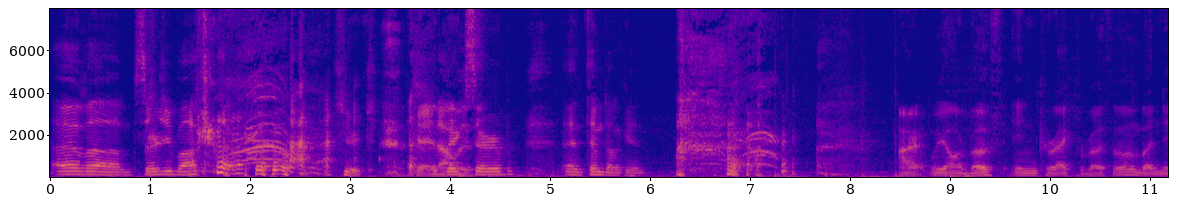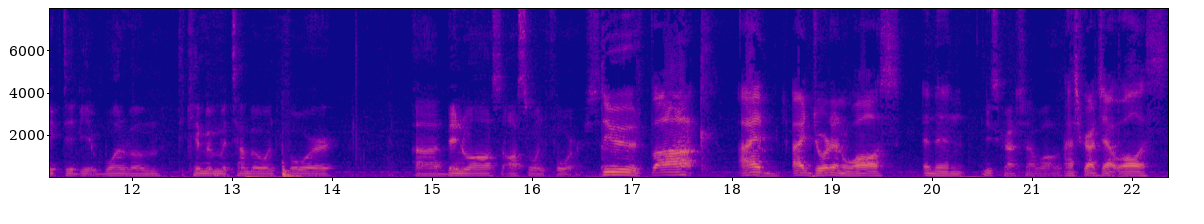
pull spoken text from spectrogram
have um, Serge Ibaka, okay, that Big was Serb, and Tim Duncan. All right. We are both incorrect for both of them, but Nick did get one of them. Dikembe Mutombo won four. Uh, ben Wallace also won four. So Dude, fuck. I had I had Jordan Wallace, and then you scratched that Wallace. I scratched out Wallace.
